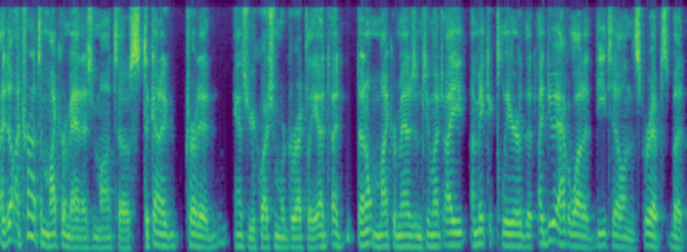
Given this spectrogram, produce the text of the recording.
I don't. I try not to micromanage Montos to kind of try to answer your question more directly. I, I, I don't micromanage them too much. I I make it clear that I do have a lot of detail in the scripts, but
